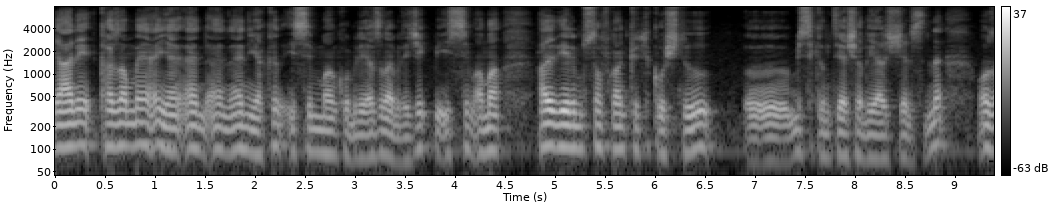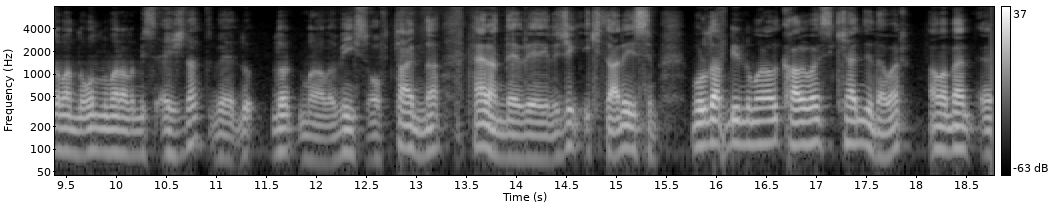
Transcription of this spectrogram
Yani kazanmaya en, en, en, en yakın isim Manko bile yazılabilecek bir isim ama hadi diyelim Mustafa Kan kötü koştuğu e, bir sıkıntı yaşadı yarış içerisinde. O zaman da 10 numaralı Miss Ejdat ve 4 numaralı Wings of Time'da her an devreye girecek iki tane isim. Burada bir numaralı Carves kendi de var ama ben e,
